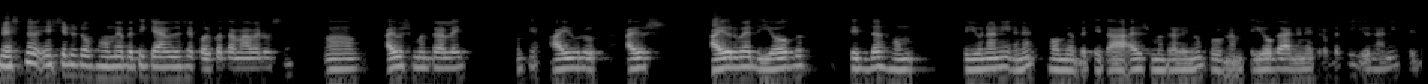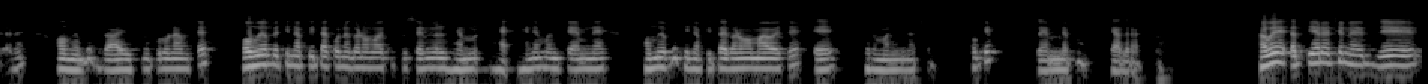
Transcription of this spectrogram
નેશનલ ઇન્સ્ટિટ્યૂટ ઓફ હોમિયોપેથી ક્યાં આવ્યું છે? કોલકાતામાં આવેલું છે. આયુષ મંત્રાલય ઓકે આયુર આયુષ, આયુર્વેદ યોગ, સિદ્ધ હોમ યુનાની અને હોમિયોપેથી. તો આ આયુષ મંત્રાલયનું પૂરું નામ છે. યોગા અને નેચરોપેથી યુનાની સિદ્ધ અને હોમિયોપેથી. તો આયુષનું પૂરું નામ છે. હોમિયોપેથીના પિતા કોને ગણવામાં આવે છે? તો સેમ્યુઅલ હેમ હેનેમન છે. એમને હોમિયોપેથીના પિતા ગણવામાં આવે છે. એ જર્મનીના છે. ઓકે? સો એમને પણ યાદ રાખજો. હવે અત્યારે છે ને જે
